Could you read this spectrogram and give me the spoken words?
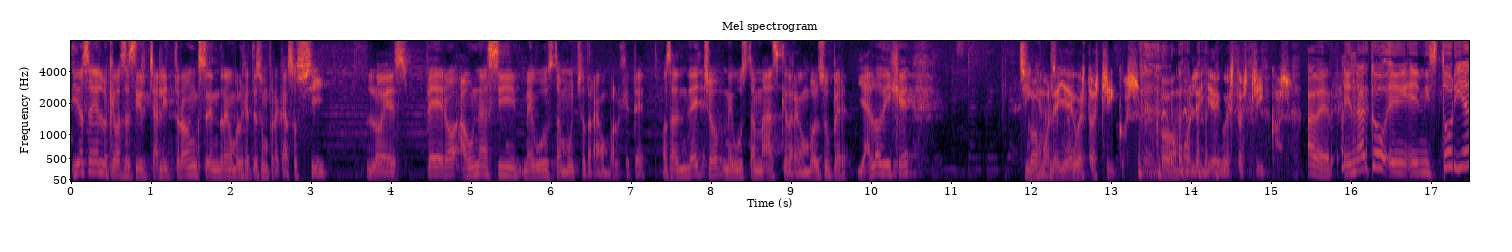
yo sé lo que vas a decir, Charlie Trunks en Dragon Ball GT es un fracaso, sí, lo es, pero aún así me gusta mucho Dragon Ball GT. O sea, de hecho, me gusta más que Dragon Ball Super. Ya lo dije. ¿Cómo le llego a estos chicos? ¿Cómo le llego a estos chicos? A ver, en arco, en, historia,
